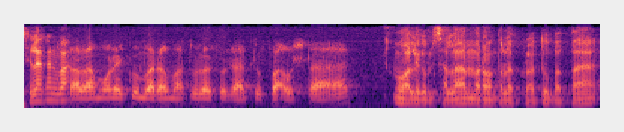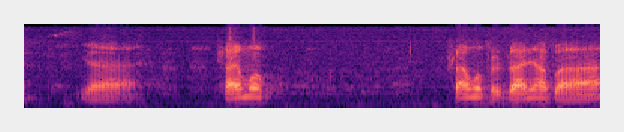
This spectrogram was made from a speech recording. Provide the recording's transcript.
Silakan Pak. Assalamualaikum warahmatullahi wabarakatuh Pak Ustadz. Waalaikumsalam warahmatullahi wabarakatuh Bapak. Ya, saya mau saya mau bertanya Pak.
